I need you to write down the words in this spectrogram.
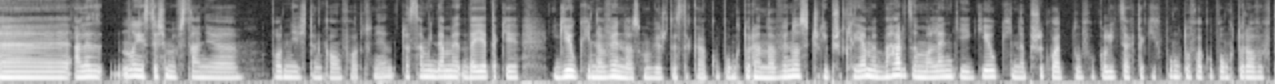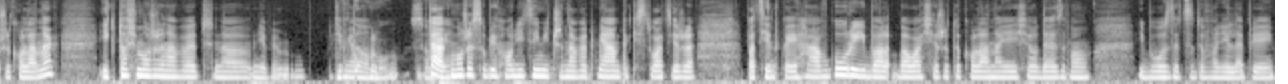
e, ale no, jesteśmy w stanie podnieść ten komfort, nie? Czasami damy, daję takie igiełki na wynos, mówię, że to jest taka akupunktura na wynos, czyli przyklejamy bardzo maleńkie igiełki, na przykład tu w okolicach takich punktów akupunkturowych przy kolanach i ktoś może nawet na, nie wiem, gdzie w miał... Domu sobie? Tak, może sobie chodzić z nimi, czy nawet miałam takie sytuacje, że pacjentka jechała w góry i ba bała się, że te kolana jej się odezwą i było zdecydowanie lepiej.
